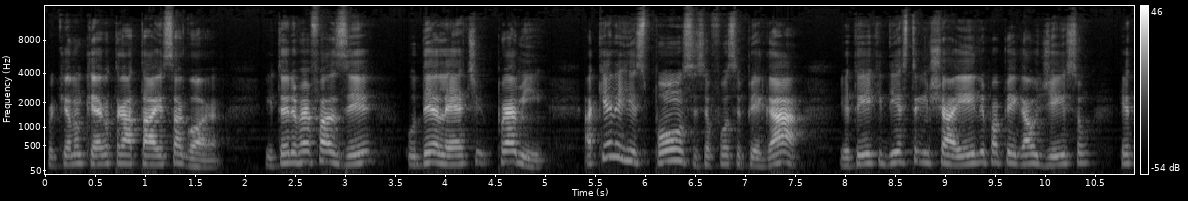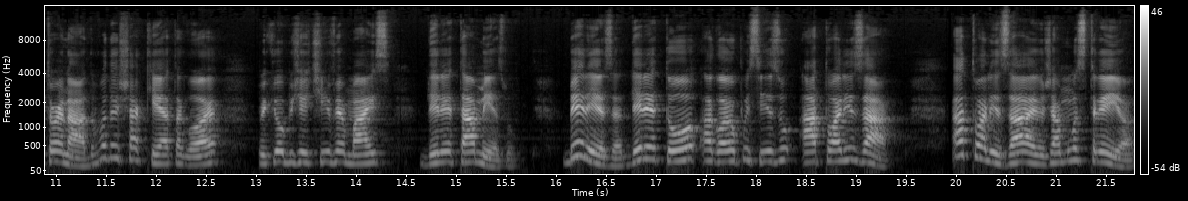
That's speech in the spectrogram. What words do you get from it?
porque eu não quero tratar isso agora. Então ele vai fazer o delete para mim. Aquele response, se eu fosse pegar, eu teria que destrinchar ele para pegar o JSON retornado. Vou deixar quieto agora, porque o objetivo é mais deletar mesmo. Beleza, deletou, agora eu preciso atualizar. Atualizar eu já mostrei, ó.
